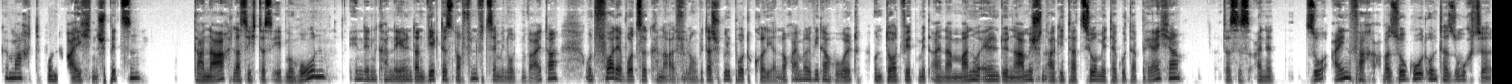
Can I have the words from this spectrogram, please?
gemacht und weichen Spitzen. Danach lasse ich das eben ruhen in den Kanälen, dann wirkt es noch 15 Minuten weiter und vor der Wurzelkanalfüllung wird das Spülprotokoll ja noch einmal wiederholt und dort wird mit einer manuellen dynamischen Agitation mit der Gutta Percha, das ist eine so einfache, aber so gut untersuchte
